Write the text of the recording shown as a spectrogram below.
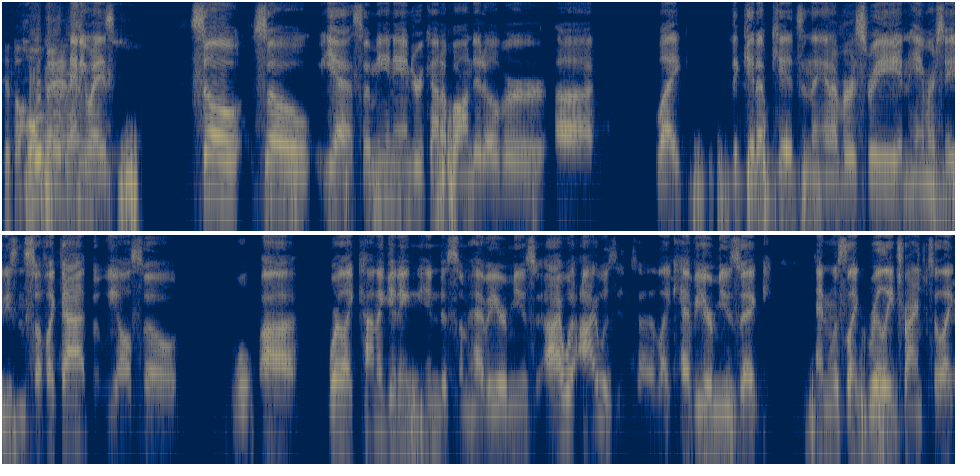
Get the whole band. anyways so so yeah so me and andrew kind of bonded over uh like the get up kids and the anniversary and hey mercedes and stuff like that but we also uh were like kind of getting into some heavier music I w- I was into like heavier music and was like really trying to like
